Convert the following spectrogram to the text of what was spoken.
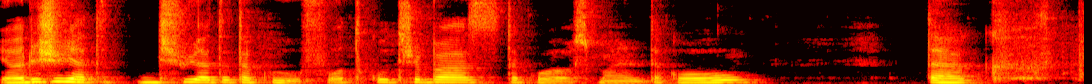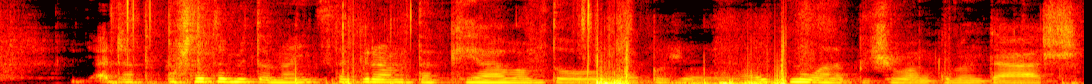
Jo, když uděláte, když uděláte takovou fotku třeba s takovou smiley, takovou, tak a dat, pošlete mi to na Instagram, tak já vám to jakože lajknu a napíšu vám komentář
